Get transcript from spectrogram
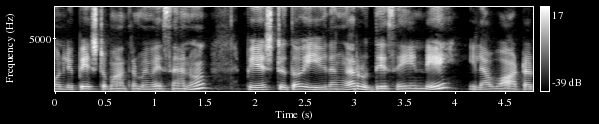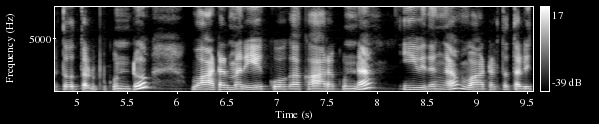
ఓన్లీ పేస్ట్ మాత్రమే వేశాను. పేస్ట్తో ఈ విధంగా రుద్దేసేయండి. ఇలా వాటర్తో తడుపుకుంటూ వాటర్ మరీ ఎక్కువగా కారకుండా ఈ విధంగా వాటర్తో తడి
